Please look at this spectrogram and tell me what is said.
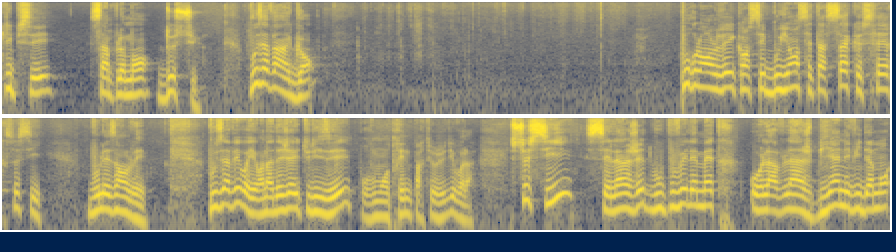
clipser simplement dessus. Vous avez un gant. Pour l'enlever quand c'est bouillant, c'est à ça que sert ceci. Vous les enlevez. Vous avez, voyez, on a déjà utilisé, pour vous montrer une partie aujourd'hui, voilà. Ceci, c'est lingettes, vous pouvez les mettre au lave-linge, bien évidemment,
